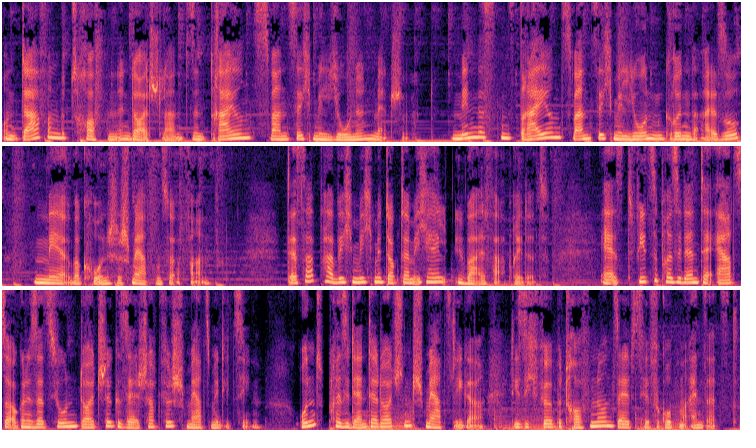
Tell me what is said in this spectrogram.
und davon betroffen in Deutschland sind 23 Millionen Menschen. Mindestens 23 Millionen Gründe also, mehr über chronische Schmerzen zu erfahren. Deshalb habe ich mich mit Dr. Michael Überall verabredet. Er ist Vizepräsident der Ärzteorganisation Deutsche Gesellschaft für Schmerzmedizin und Präsident der Deutschen Schmerzliga, die sich für Betroffene und Selbsthilfegruppen einsetzt.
